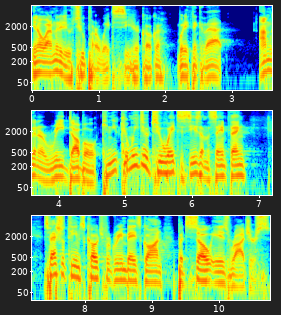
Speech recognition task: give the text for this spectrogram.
You know what? I'm going to do a two part wait to see here, Coca. What do you think of that? I'm going to redouble. Can you? Can we do two wait to sees on the same thing? Special teams coach for Green Bay's gone, but so is Rodgers.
